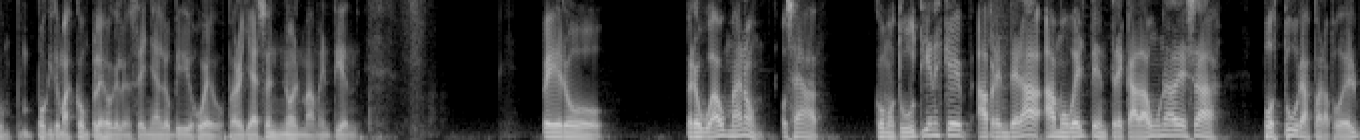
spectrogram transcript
un poquito más complejo que lo enseñan los videojuegos, pero ya eso es norma, ¿me entiendes? Pero, pero wow, mano, o sea, como tú tienes que aprender a, moverte entre cada una de esas posturas para poder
